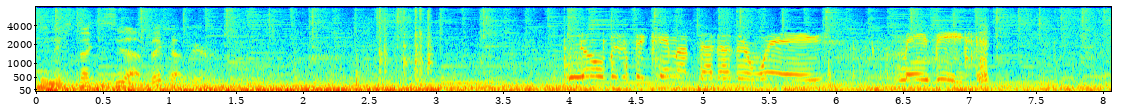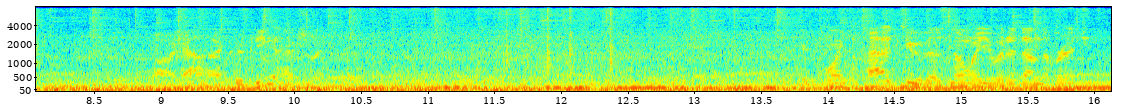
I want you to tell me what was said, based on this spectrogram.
Didn't expect to see that pickup here. No, but if it came up that other way, maybe. That could be actually. Good point. Had to. There's no way you would have done the bridge.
